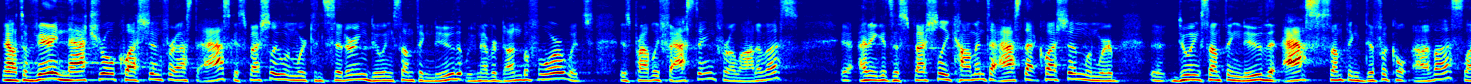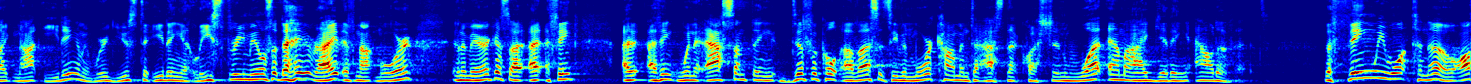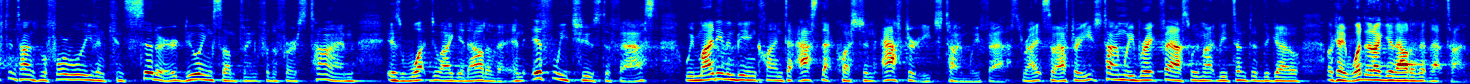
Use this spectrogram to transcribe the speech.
Now, it's a very natural question for us to ask, especially when we're considering doing something new that we've never done before, which is probably fasting for a lot of us. I think it's especially common to ask that question when we're uh, doing something new that asks something difficult of us, like not eating. I mean, we're used to eating at least three meals a day, right? If not more in America. So I, I think I, I think when it asks something difficult of us, it's even more common to ask that question what am I getting out of it? The thing we want to know, oftentimes before we'll even consider doing something for the first time, is what do I get out of it? And if we choose to fast, we might even be inclined to ask that question after each time we fast, right? So after each time we break fast, we might be tempted to go, okay, what did I get out of it that time?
